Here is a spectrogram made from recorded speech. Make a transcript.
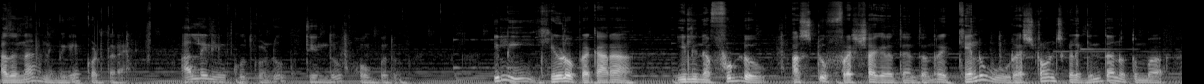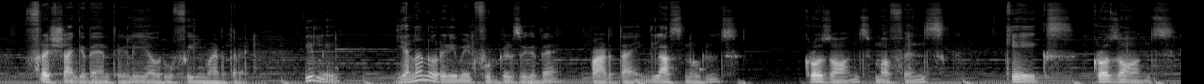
ಅದನ್ನು ನಿಮಗೆ ಕೊಡ್ತಾರೆ. ಅಲ್ಲೇ ನೀವು ಕೂತ್ಕೊಂಡು ತಿಂದು ಹೋಗ್ಬೋದು. ಇಲ್ಲಿ ಹೇಳೋ ಪ್ರಕಾರ ಇಲ್ಲಿನ ಫುಡ್ಡು ಅಷ್ಟು ಫ್ರೆಶ್ ಆಗಿರುತ್ತೆ ಅಂತಂದರೆ ಕೆಲವು ರೆಸ್ಟೋರೆಂಟ್ಸ್ಗಳಿಗಿಂತನೂ ತುಂಬ ಫ್ರೆಶ್ ಆಗಿದೆ ಅಂಥೇಳಿ ಅವರು ಫೀಲ್ ಮಾಡ್ತಾರೆ. ಇಲ್ಲಿ ಎಲ್ಲನೂ ರೆಡಿಮೇಡ್ ಫುಡ್ಗಳು ಸಿಗುತ್ತೆ. Pad thai glass noodles croissants muffins cakes croissants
